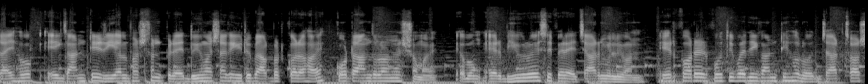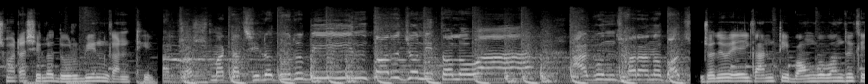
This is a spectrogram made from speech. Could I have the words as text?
যাই হোক এই গানটির রিয়েল ভার্সন প্রায় দুই মাস আগে ইউটিউবে আপলোড করা হয় কোটা আন্দোলনের সময় এবং এর ভিউ রয়েছে প্রায় চার মিলিয়ন এরপরের প্রতিবাদী গানটি হলো যার চশমাটা ছিল দূরবীন গানটি। চশমাটা ছিল দূরবীন তর্জনী তলোয়ার। আগুন ঝরানো যদিও এই গানটি বঙ্গবন্ধুকে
